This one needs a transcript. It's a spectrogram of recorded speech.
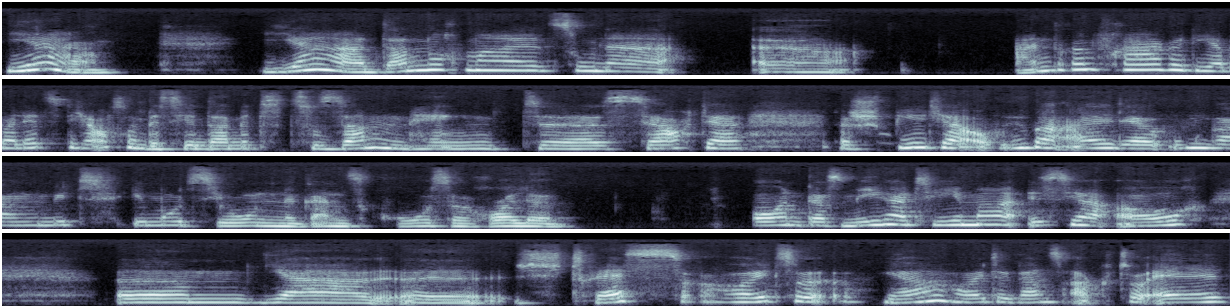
Ja, ja, ja dann nochmal zu einer äh, anderen Frage, die aber letztlich auch so ein bisschen damit zusammenhängt. Es ist ja auch der, das spielt ja auch überall der Umgang mit Emotionen eine ganz große Rolle. Und das Megathema ist ja auch ähm, ja äh, Stress heute, ja heute ganz aktuell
